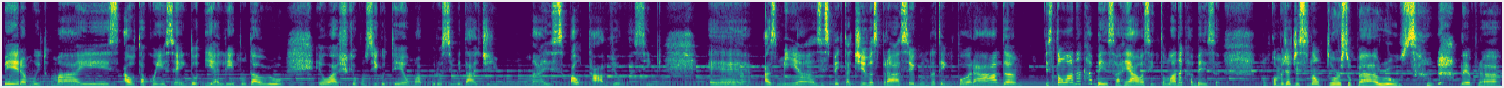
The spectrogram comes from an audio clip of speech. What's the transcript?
beira muito mais ao tá conhecendo, e ali no da Ru, eu acho que eu consigo ter uma proximidade mais pautável, assim. É, as minhas expectativas para a segunda temporada estão lá na cabeça, real, assim, estão lá na cabeça. Como eu já disse, não torço pra Rules, né, pra,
